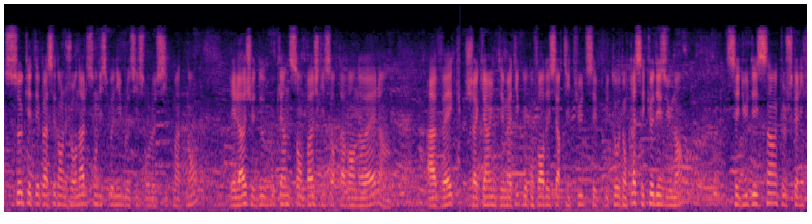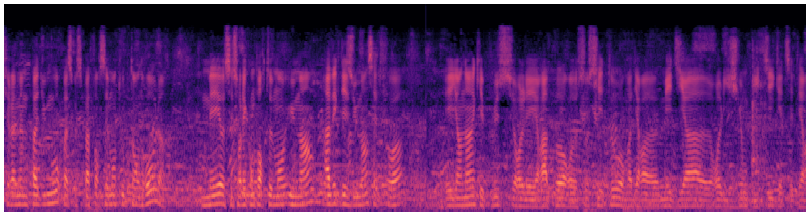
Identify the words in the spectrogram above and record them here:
ceux qui étaient passés dans le journal sont disponibles aussi sur le site maintenant. Et là, j'ai deux bouquins de 100 pages qui sortent avant Noël, avec chacun une thématique. Le confort des certitudes, c'est plutôt. Donc là, c'est que des humains. C'est du dessin que je qualifierais même pas d'humour parce que c'est pas forcément tout le temps drôle, mais euh, c'est sur les comportements humains, avec des humains cette fois, et il y en a un qui est plus sur les rapports euh, sociétaux, on va dire euh, médias, religion, politique, etc.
